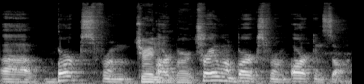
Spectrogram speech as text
Uh, Burks from Treylon Ar- Burks. Treylon Burks from Arkansas.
